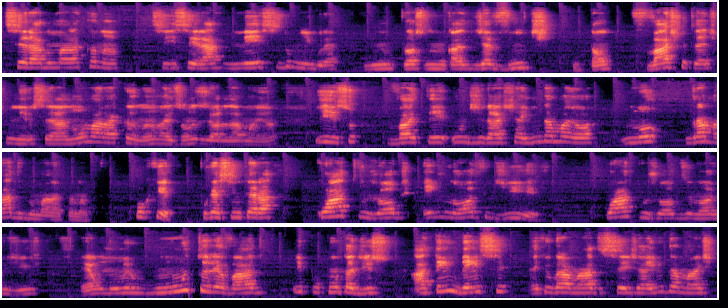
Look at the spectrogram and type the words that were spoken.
será no Maracanã, e será nesse domingo, né? No próximo, no caso, dia 20 então, Vasco Atlético Mineiro será no Maracanã às 11 horas da manhã e isso vai ter um desgaste ainda maior no gramado do Maracanã. Por quê? Porque assim terá quatro jogos em nove dias. Quatro jogos em nove dias é um número muito elevado e por conta disso a tendência é que o gramado seja ainda mais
